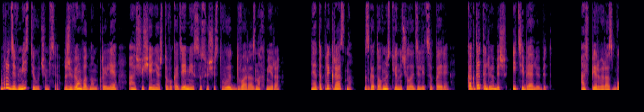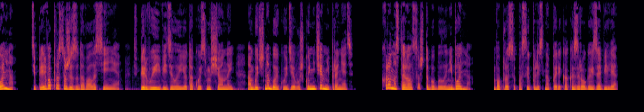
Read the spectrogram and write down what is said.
Вроде вместе учимся, живем в одном крыле, а ощущение, что в академии сосуществуют два разных мира. Это прекрасно, с готовностью начала делиться Перри. Когда ты любишь, и тебя любят. А в первый раз больно? Теперь вопрос уже задавала Сения. Впервые видела ее такой смущенной. Обычно бойкую девушку ничем не пронять. Хрона старался, чтобы было не больно. Вопросы посыпались на Перри как из рога изобилия.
